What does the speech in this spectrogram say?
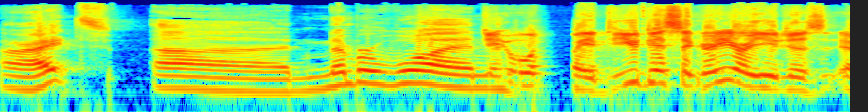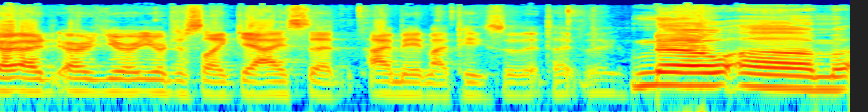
All right. Uh, number one. Do you- wait, do you disagree, or are you just, or, or you're you're just like, yeah, I said I made my peace with it type thing? No, um,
